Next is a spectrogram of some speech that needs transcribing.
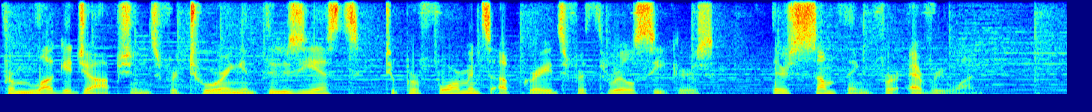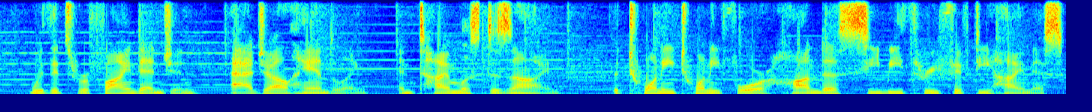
From luggage options for touring enthusiasts to performance upgrades for thrill seekers, there's something for everyone. With its refined engine, agile handling, and timeless design, the 2024 Honda CB350 Highness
